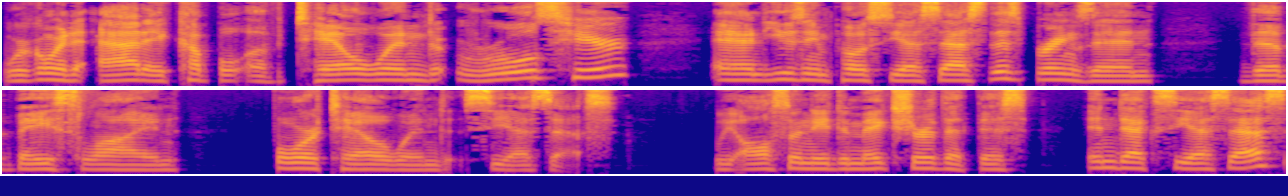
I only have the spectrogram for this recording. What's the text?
We're going to add a couple of Tailwind rules here, and using PostCSS, this brings in the baseline for Tailwind CSS. We also need to make sure that this index CSS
